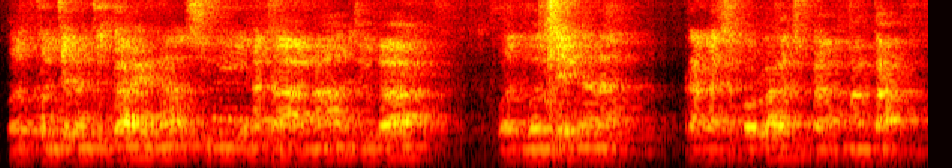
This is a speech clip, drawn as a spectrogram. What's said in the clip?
buat goncengan juga enak sini ada anak juga. Buat lonceng anak berangkat sekolah juga mantap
